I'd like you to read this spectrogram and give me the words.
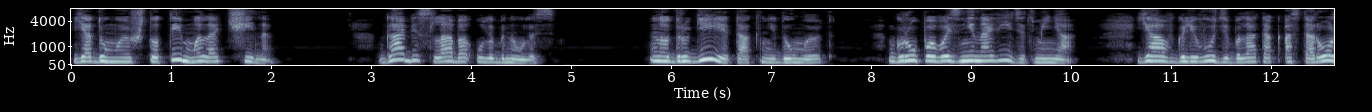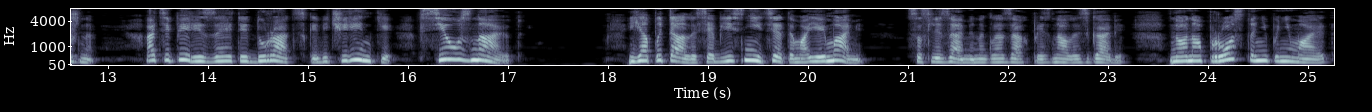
я думаю, что ты молодчина». Габи слабо улыбнулась. «Но другие так не думают. Группа возненавидит меня, я в Голливуде была так осторожна, а теперь из-за этой дурацкой вечеринки все узнают. Я пыталась объяснить это моей маме, со слезами на глазах призналась Габи, но она просто не понимает,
